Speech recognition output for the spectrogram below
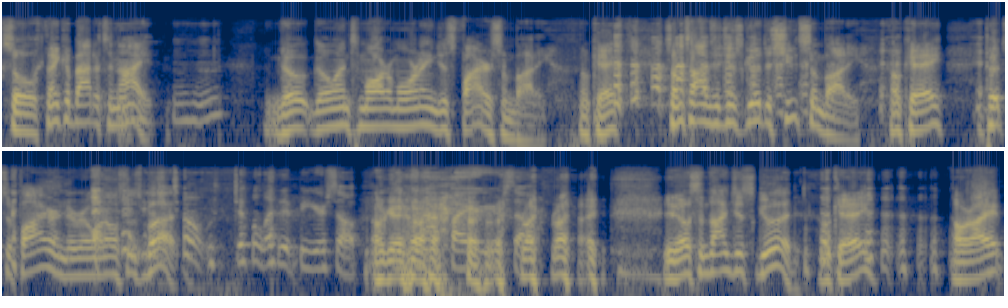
so think about it tonight. Mm-hmm. Go go in tomorrow morning and just fire somebody. Okay, sometimes it's just good to shoot somebody. Okay, it puts a fire in everyone else's butt. Don't don't let it be yourself. Okay, You cannot fire yourself. Right, right. You know, sometimes it's good. Okay, all right.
